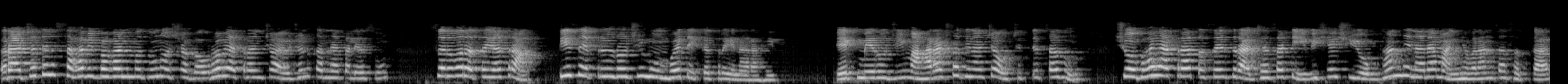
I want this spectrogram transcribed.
राज्यातील सहा विभागांमधून अशा गौरव यात्रांचे आयोजन करण्यात आले असून सर्व रथयात्रा तीस एप्रिल रोजी मुंबईत एकत्र येणार आहेत. एक मे रोजी महाराष्ट्र दिनाचे औचित्य साधून शोभायात्रा तसेच राज्यासाठी विशेष योगदान देणाऱ्या मान्यवरांचा सत्कार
